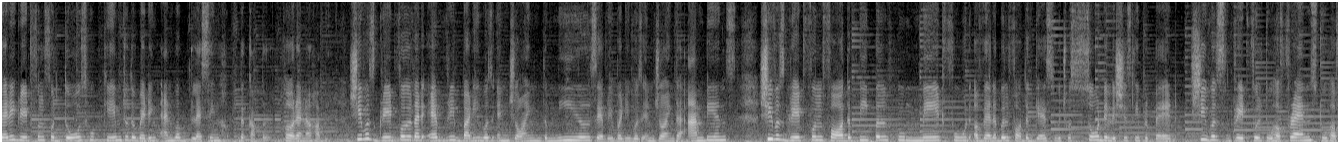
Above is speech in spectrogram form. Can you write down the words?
very grateful for those who came to the wedding and were blessing the couple her and her hubby She was grateful that everybody was enjoying the meals, everybody was enjoying the ambience. She was grateful for the people who made food available for the guests, which was so deliciously prepared. She was grateful to her friends, to her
